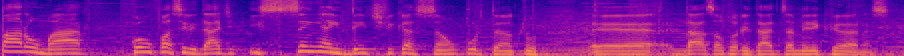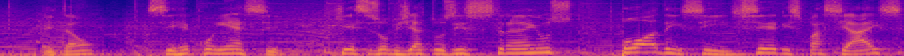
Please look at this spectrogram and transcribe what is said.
para o mar com facilidade e sem a identificação, portanto, é, das autoridades americanas. Então, se reconhece que esses objetos estranhos podem sim ser espaciais,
